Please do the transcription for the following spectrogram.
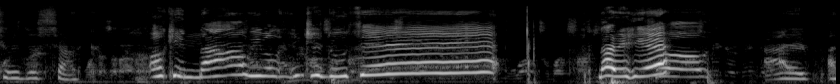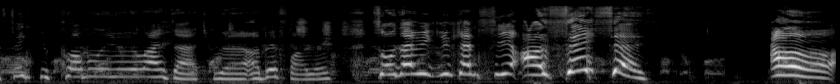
to the shark. Okay, now we will introduce it. Now we're here. So I I think you probably realize that we're a bit far away, so that we, you can see our faces. Ah.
